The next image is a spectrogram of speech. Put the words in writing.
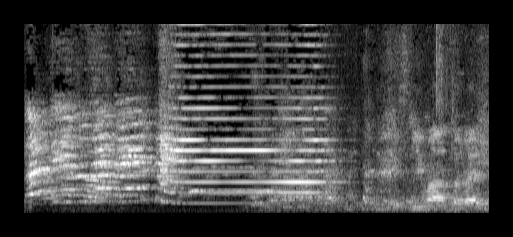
Batemos a meta! Que massa, velho.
